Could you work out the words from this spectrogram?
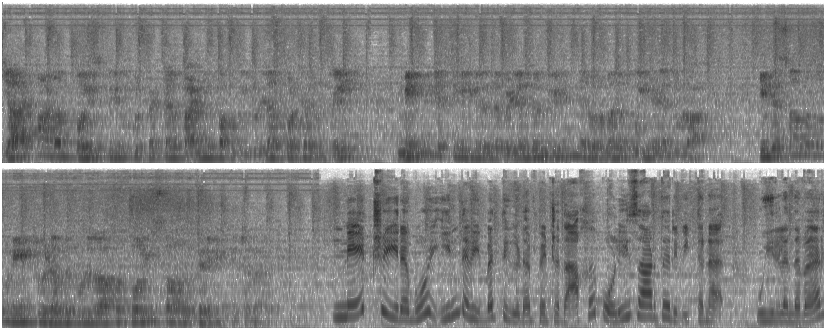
யாழ்ப்பாணம் போலீஸ் பிரிவுக்குட்பட்ட பண்ணை பகுதியில் உள்ள கொட்டலொன்றில் மின்னியத்தில் இருந்து விழுந்து இளைஞர் ஒருவர் உயிரிழந்துள்ளார். இந்த சம்பவம் நேற்று இடம்பெற்றுள்ளதாக போலீசார் தெரிவிக்கின்றனர். நேற்று இரவு இந்த விபத்து இடம்பெற்றதாக போலீசார் தெரிவித்தனர். உயிரிழந்தவர்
